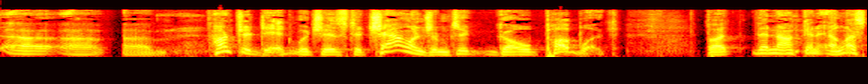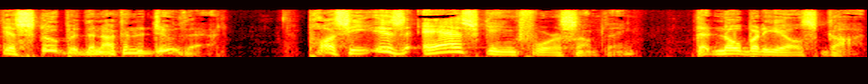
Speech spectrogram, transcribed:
uh, uh, um, Hunter did, which is to challenge them to go public. But they're not going to, unless they're stupid, they're not going to do that. Plus, he is asking for something that nobody else got.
